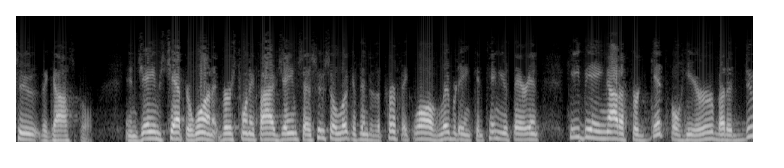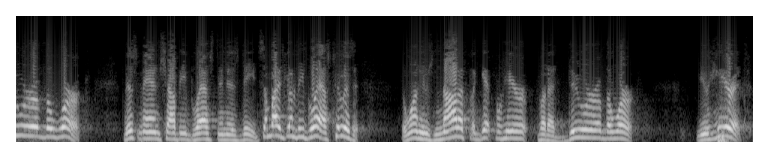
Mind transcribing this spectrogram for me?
to the gospel. In James chapter 1 at verse 25, James says, Whoso looketh into the perfect law of liberty and continueth therein, he being not a forgetful hearer, but a doer of the work, this man shall be blessed in his deed. Somebody's going to be blessed. Who is it? The one who's not a forgetful hearer, but a doer of the work. You hear it.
